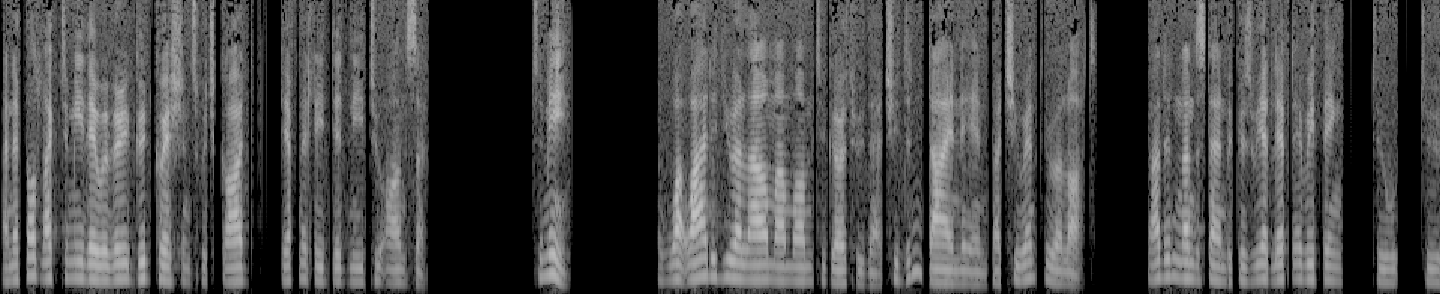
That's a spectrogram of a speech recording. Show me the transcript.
And it felt like to me they were very good questions which God definitely did need to answer. To me. Why did you allow my mom to go through that? She didn't die in the end, but she went through a lot. I didn't understand because we had left everything to, to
